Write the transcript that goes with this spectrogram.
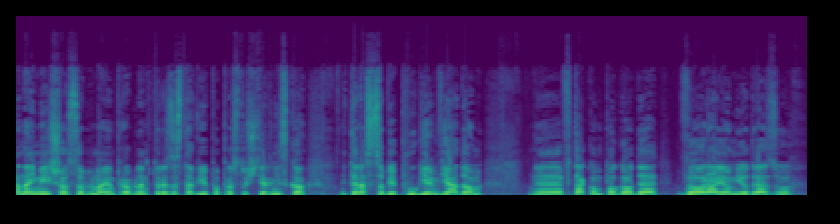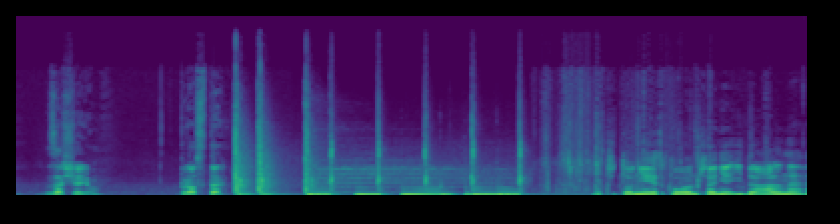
a najmniejsze osoby mają problem, które zostawiły po prostu ściernisko i teraz sobie pługiem wjadą e, w taką pogodę, wyorają i od razu zasieją. Proste. No, czy to nie jest połączenie idealne?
